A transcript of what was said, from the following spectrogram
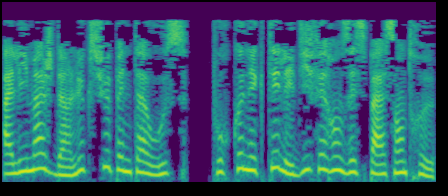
à l'image d'un luxueux penthouse, pour connecter les différents espaces entre eux.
